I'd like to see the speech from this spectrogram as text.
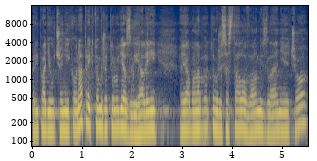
prípade učeníkov, napriek tomu, že tí ľudia zlyhali, alebo napriek tomu, že sa stalo veľmi zlé niečo,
